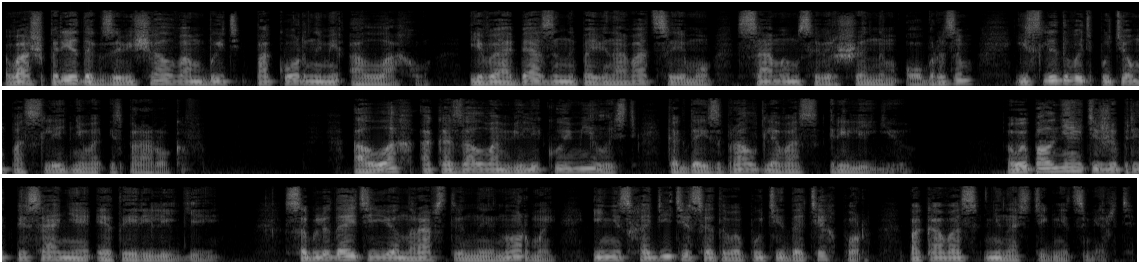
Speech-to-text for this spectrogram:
Ваш предок завещал вам быть покорными Аллаху, и вы обязаны повиноваться Ему самым совершенным образом и следовать путем последнего из пророков. Аллах оказал вам великую милость, когда избрал для вас религию. Выполняйте же предписания этой религии, соблюдайте ее нравственные нормы и не сходите с этого пути до тех пор, пока вас не настигнет смерть.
